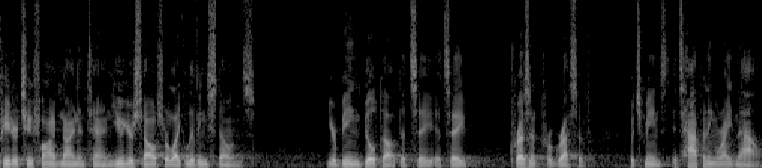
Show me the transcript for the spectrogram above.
Peter 2 5, 9, and 10. You yourselves are like living stones. You're being built up. It's a, it's a present progressive, which means it's happening right now.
